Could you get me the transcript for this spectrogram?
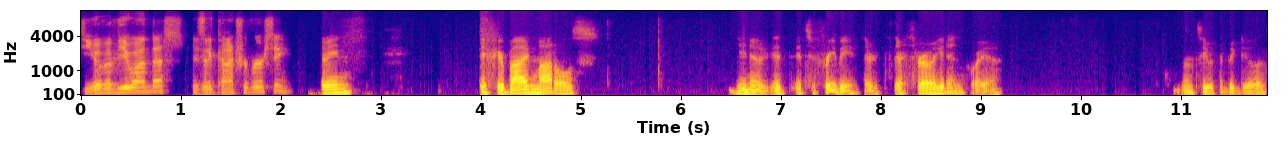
do you have a view on this? Is it a controversy? I mean, if you're buying models, you know it, it's a freebie. They're they're throwing it in for you. Let's see what the big deal is.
